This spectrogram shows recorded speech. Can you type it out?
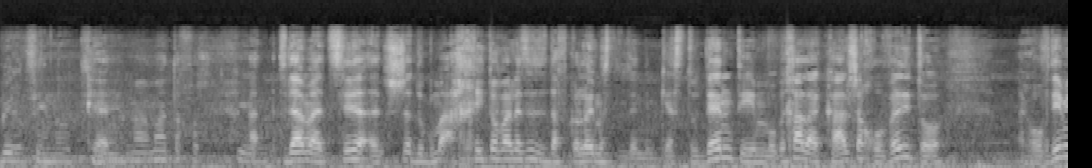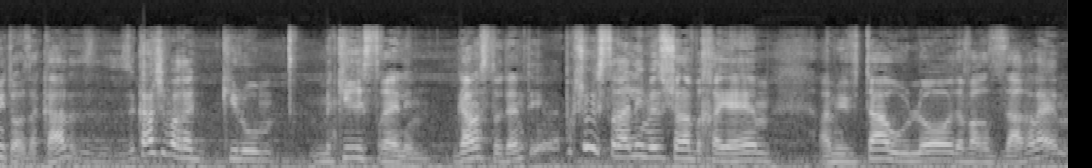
ברצינות. כן. מה, מה אתה חושב? כאילו? אתה יודע מה, אצלי, אני חושב שהדוגמה הכי טובה לזה זה דווקא לא עם הסטודנטים. כי הסטודנטים, או בכלל הקהל שאנחנו עובד איתו, אנחנו עובדים איתו, אז הקהל, זה- קהל שכבר כאילו מכיר ישראלים. גם הסטודנטים, הם פגשו ישראלים באיזשהו שלב בחייהם. המבטא הוא לא דבר זר להם.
